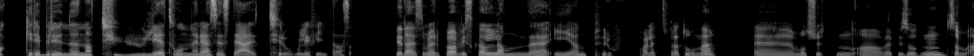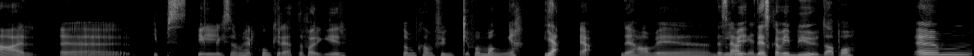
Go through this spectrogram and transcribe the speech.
vakre, brune, naturlige toner. Jeg syns det er utrolig fint, altså. Til deg som hører på, vi skal lande i en proffpalett fra Tone eh, mot slutten av episoden, som er eh, tips til liksom helt konkrete farger som kan funke for mange. Ja. det har vi Det skal, vi, det skal vi bjuda på. Um,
